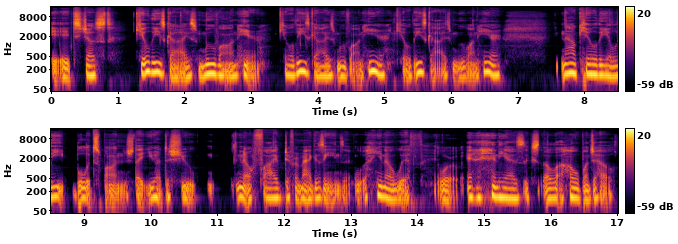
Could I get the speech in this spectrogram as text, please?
it's just kill these guys, move on here. Kill these guys, move on here. Kill these guys, move on here. Now kill the elite bullet sponge that you had to shoot, you know, five different magazines, you know, with, or and he has a whole bunch of health.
